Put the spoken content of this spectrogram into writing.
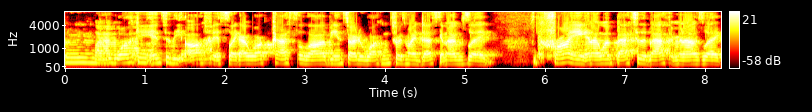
Wow. walking into the office. Like I walked past the lobby and started walking towards my desk, and I was like crying and I went back to the bathroom and I was like,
